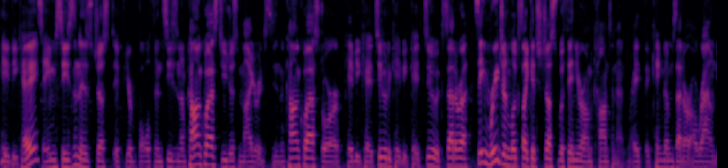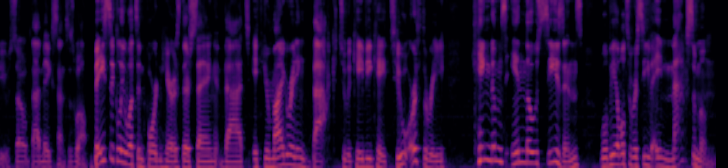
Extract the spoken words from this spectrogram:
kvk same season is just if you're both in season of conquest you just migrate to season of conquest or kvk2 to kvk2 etc same region looks like it's just within your own continent right? The kingdoms that are around you. So that makes sense as well. Basically what's important here is they're saying that if you're migrating back to a kvk 2 or 3 kingdoms in those seasons will be able to receive a maximum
